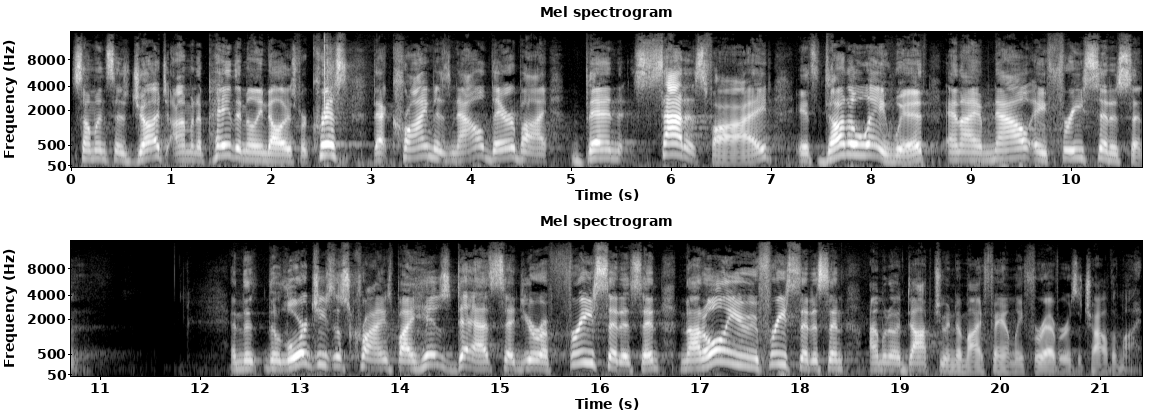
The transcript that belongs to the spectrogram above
Someone says, Judge, I'm going to pay the million dollars for Chris. That crime has now thereby been satisfied, it's done away with, and I am now a free citizen. And the, the Lord Jesus Christ, by his death, said, You're a free citizen. Not only are you a free citizen, I'm going to adopt you into my family forever as a child of mine.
